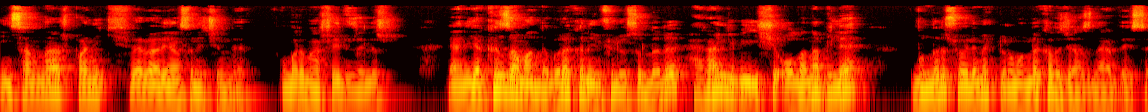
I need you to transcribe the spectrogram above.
İnsanlar panik ve varyansın içinde. Umarım her şey düzelir. Yani yakın zamanda bırakın influencerları herhangi bir işi olana bile bunları söylemek durumunda kalacağız neredeyse.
